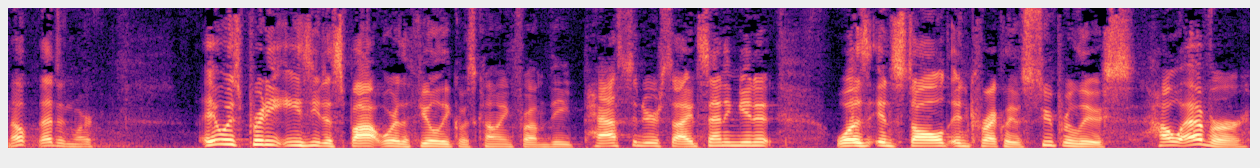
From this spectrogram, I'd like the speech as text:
Nope, that didn't work. It was pretty easy to spot where the fuel leak was coming from. The passenger side sending unit was installed incorrectly. It was super loose. However,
